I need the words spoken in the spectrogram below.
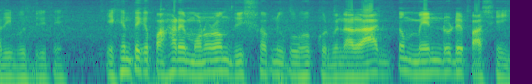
আদিবদ্রীতে। এখান থেকে পাহাড়ের মনোরম দৃশ্য আপনি উপভোগ করবেন, আর একদম মেন রোডের পাশেই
